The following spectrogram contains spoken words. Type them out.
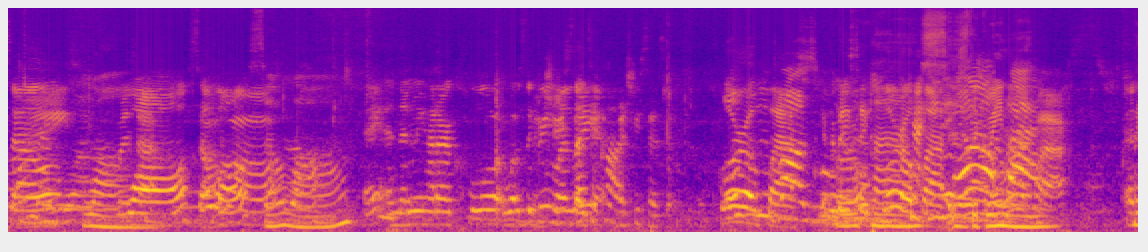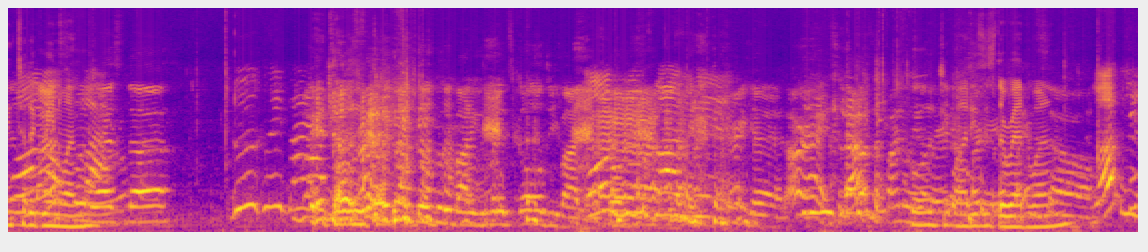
cell Wall. wall, cell wall. Cell wall. Okay, and then we had our chlor. What was the green one? says Like it, but she says it. chloroplast. Everybody say Chloroplast chloroplast. is the green one. Class. And Point to the the green last one. was the. It does look like googly bodies, but it's Golgi bodies. Golgi bodies. Very good. All right, so that was the final. one. Golgi bodies is the red one. So, Love me,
